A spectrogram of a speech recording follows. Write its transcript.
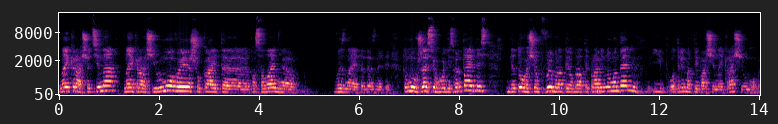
найкраща ціна, найкращі умови. Шукайте посилання, ви знаєте, де знайти. Тому вже сьогодні звертайтесь для того, щоб вибрати, обрати правильну модель і отримати ваші найкращі умови.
